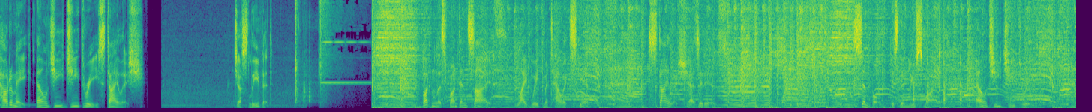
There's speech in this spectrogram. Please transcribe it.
How to make LG G3 stylish. Just leave it. Buttonless front and side, lightweight metallic skin. Stylish as it is. Simple is the new smart. LG G3.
